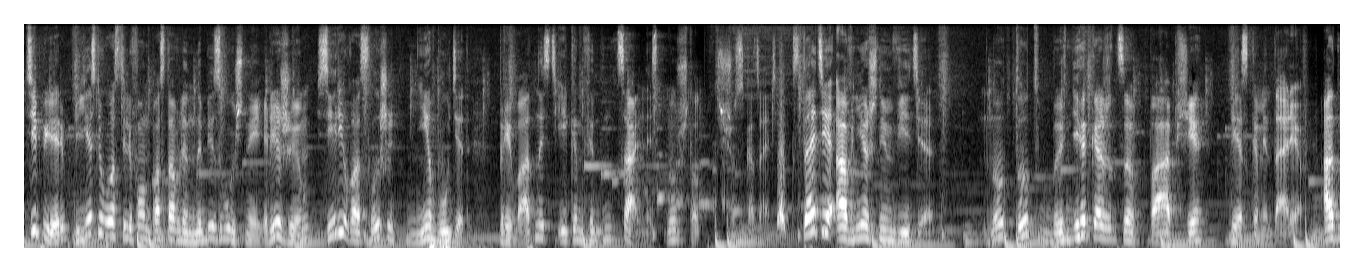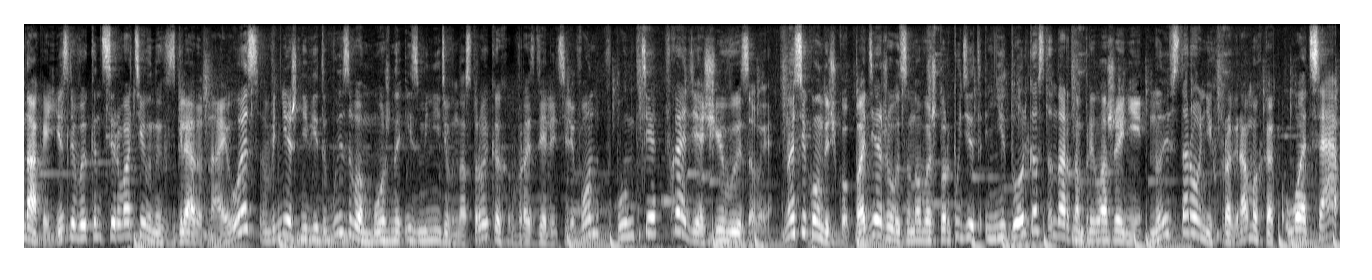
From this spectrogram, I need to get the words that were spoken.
Теперь, если у вас телефон поставлен на беззвучный режим, Siri вас слышать не будет. Приватность и конфиденциальность. Ну что еще сказать. Кстати, о внешнем виде. Ну тут, мне кажется, вообще без комментариев. Однако, если вы консервативных взглядов на iOS, внешний вид вызова можно изменить в настройках в разделе «Телефон» в пункте «Входящие вызовы». На секундочку, поддерживаться новая шторка будет не только в стандартном приложении, но и в сторонних программах, как WhatsApp,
